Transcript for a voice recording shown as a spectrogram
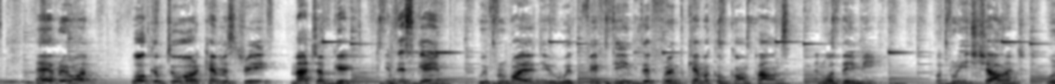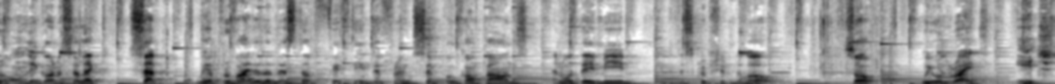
Hey everyone, welcome to our chemistry matchup game. In this game, we provided you with 15 different chemical compounds and what they mean. But for each challenge, we're only going to select 7. We have provided a list of 15 different simple compounds and what they mean in the description below. So, we will write each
